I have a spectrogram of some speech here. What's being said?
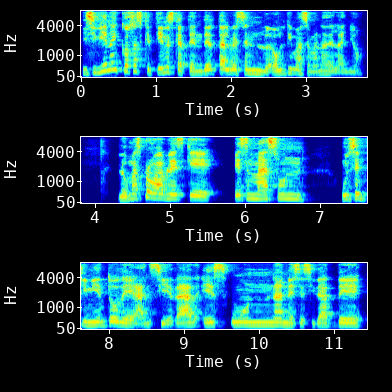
Y si bien hay cosas que tienes que atender tal vez en la última semana del año, lo más probable es que es más un, sentimiento de ansiedad, es una necesidad de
